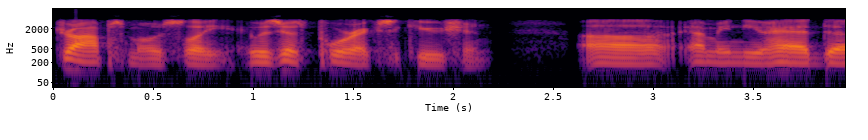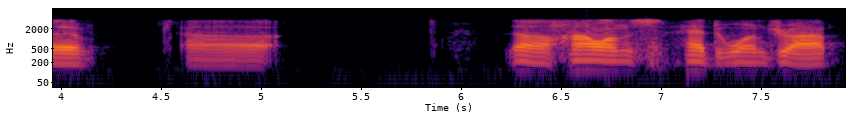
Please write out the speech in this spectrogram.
drops mostly. It was just poor execution. Uh, I mean, you had uh, uh, uh, Hollins had the one drop.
